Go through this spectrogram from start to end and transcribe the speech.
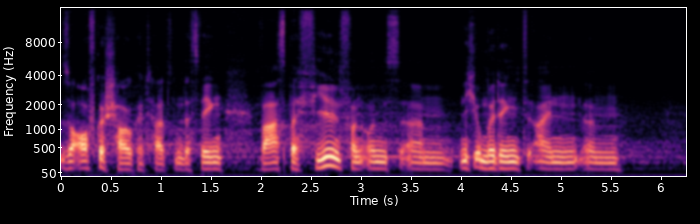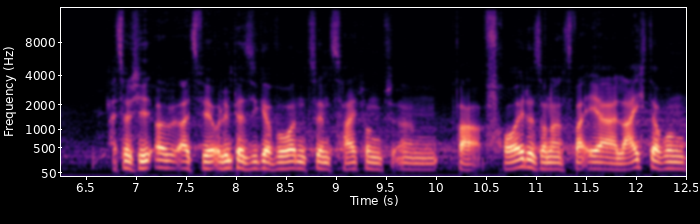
so aufgeschaukelt hat. Und deswegen war es bei vielen von uns ähm, nicht unbedingt ein ähm, als wir, als wir Olympiasieger wurden, zu dem Zeitpunkt ähm, war Freude, sondern es war eher Erleichterung,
